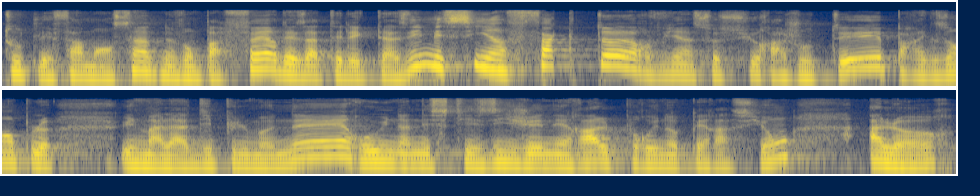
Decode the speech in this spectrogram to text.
toutes les femmes enceintes ne vont pas faire des atélectasies, mais si un facteur vient se surajouter, par exemple une maladie pulmonaire ou une anesthésie générale pour une opération, alors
